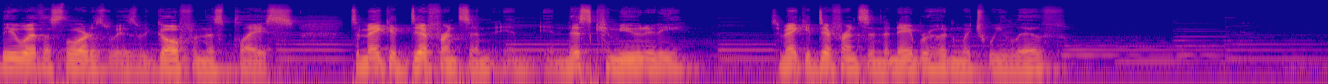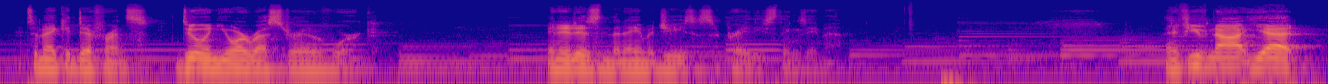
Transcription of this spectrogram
Be with us, Lord, as we, as we go from this place to make a difference in, in, in this community, to make a difference in the neighborhood in which we live, to make a difference doing your restorative work. And it is in the name of Jesus I pray these things. Amen. And if you've not yet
